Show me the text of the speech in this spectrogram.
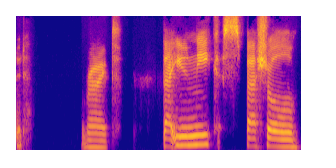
about it. Right. That unique, special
